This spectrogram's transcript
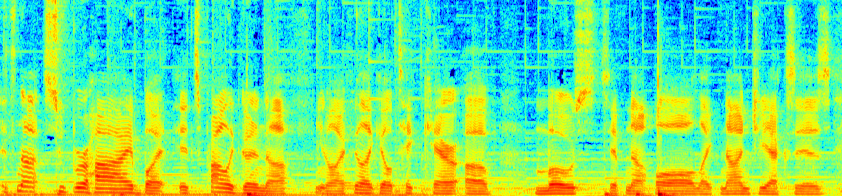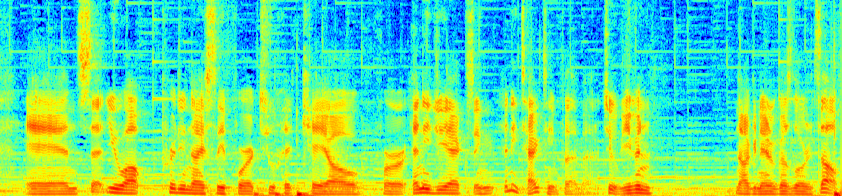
it's not super high, but it's probably good enough. You know, I feel like it'll take care of most, if not all, like non-GXs and set you up pretty nicely for a two-hit KO for any GX and any tag team for that matter too, even Naganadel Guzzlord itself.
